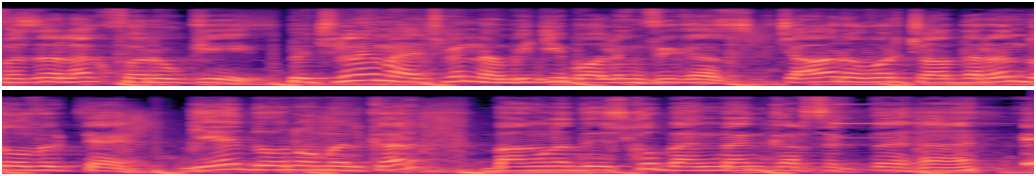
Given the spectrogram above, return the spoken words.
Fazal Haq Farooqi. पिछले मैच में नबी की बॉलिंग फिगर्स चार ओवर चौदह रन, दो विकेट ये दोनों मिलकर बांग्लादेश को बैंग बैंग कर सकते हैं।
